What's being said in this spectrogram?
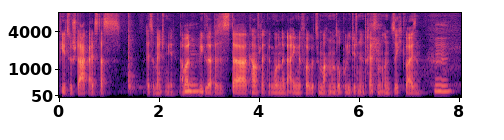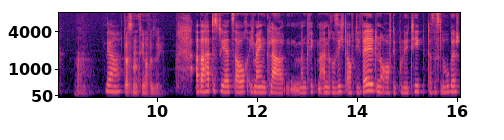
viel zu stark, als dass es um Menschen geht. Aber mhm. wie gesagt, das ist, da kann man vielleicht irgendwann eine eigene Folge zu machen, unsere politischen Interessen und Sichtweisen. Mhm. Ähm, ja. Das ist ein Thema für sich. Aber hattest du jetzt auch, ich meine, klar, man kriegt eine andere Sicht auf die Welt und auch auf die Politik, das ist logisch.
